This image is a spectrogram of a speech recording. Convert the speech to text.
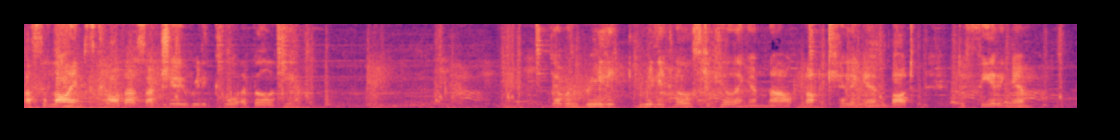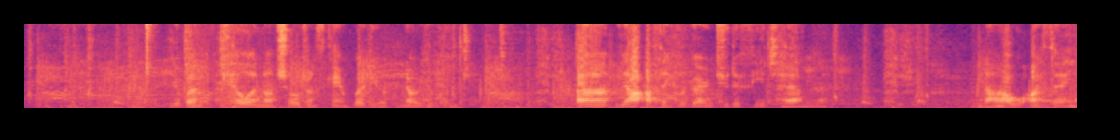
That's the Lion's Claw, that's actually a really cool ability. Yeah, we're really, really close to killing him now. Not killing him, but defeating him. You wouldn't kill in a children's game, would you? No, you wouldn't. Uh, yeah, I think we're going to defeat him now, I think.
